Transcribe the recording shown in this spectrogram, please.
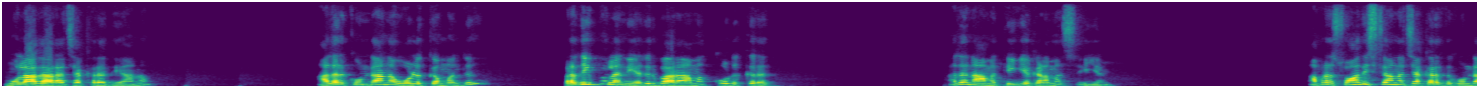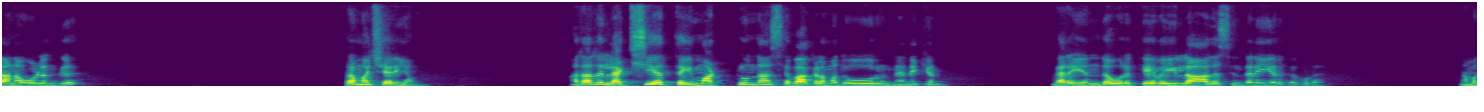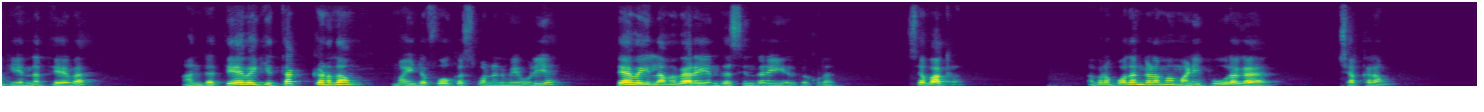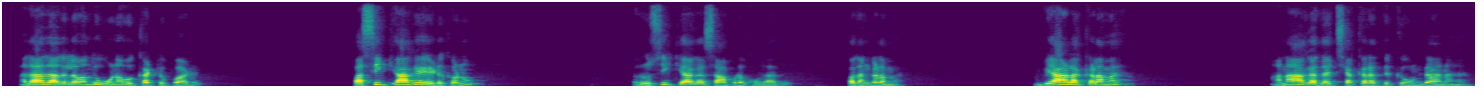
மூலாதார சக்கர தியானம். அதற்குண்டான ஒழுக்கம் வந்து பிரதிபலன் எதிர்பாராமல் கொடுக்கிறது. அதை நாம் திங்கக்கிழமை செய்யணும். அப்புறம் சுவாதிஷ்டான சக்கரத்துக்கு உண்டான ஒழுங்கு பிரம்மச்சரியம். அதாவது லட்சியத்தை மட்டும்தான் செவ்வாய்க்கிழமை தோறும் நினைக்கணும். வேற எந்த ஒரு தேவையில்லாத சிந்தனையும் இருக்கக்கூடாது. நமக்கு என்ன தேவை? அந்த தேவைக்கு தக்கனதான் மைண்டை ஃபோக்கஸ் பண்ணணுமே ஒழிய தேவையில்லாமல் வேற எந்த சிந்தனையும் இருக்கக்கூடாது. செவ்வாய்க்கிழமை. அப்புறம் புதன்கிழமை மணிப்பூரக சக்கரம். அதாவது அதில் வந்து உணவு கட்டுப்பாடு. பசிக்காக எடுக்கணும். ருசிக்காக சாப்பிடக்கூடாது. புதன்கிழமை. வியாழக்கிழமை அநாகத சக்கரத்துக்கு உண்டான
